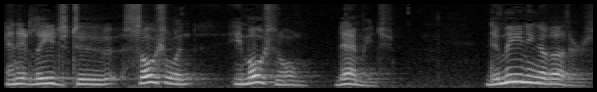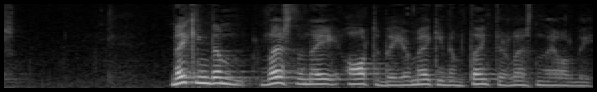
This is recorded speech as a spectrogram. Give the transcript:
and it leads to social and emotional damage, demeaning of others, making them less than they ought to be, or making them think they're less than they ought to be,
